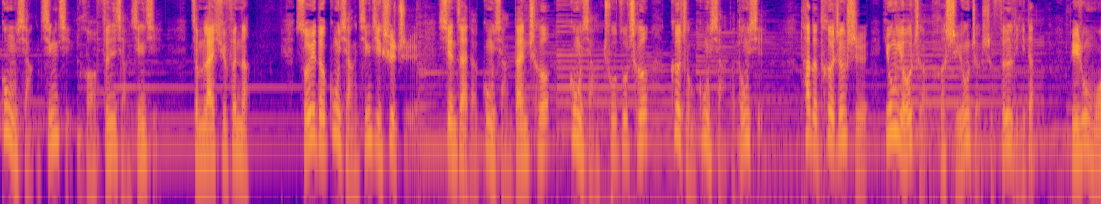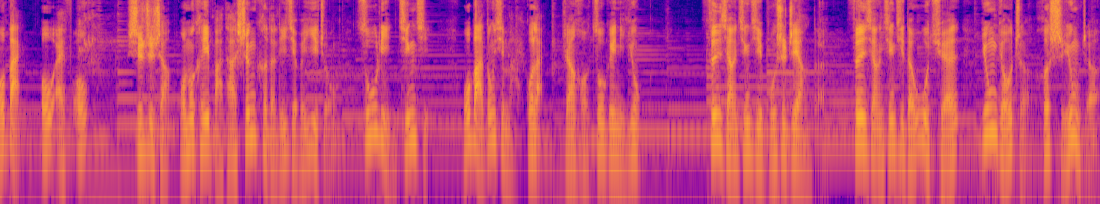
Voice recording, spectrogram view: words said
共享经济和分享经济。怎么来区分呢？所谓的共享经济是指现在的共享单车、共享出租车各种共享的东西，它的特征是拥有者和使用者是分离的，比如摩拜 OFO。实质上，我们可以把它深刻地理解为一种租赁经济。我把东西买过来，然后租给你用。分享经济不是这样的。分享经济的物权拥有者和使用者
